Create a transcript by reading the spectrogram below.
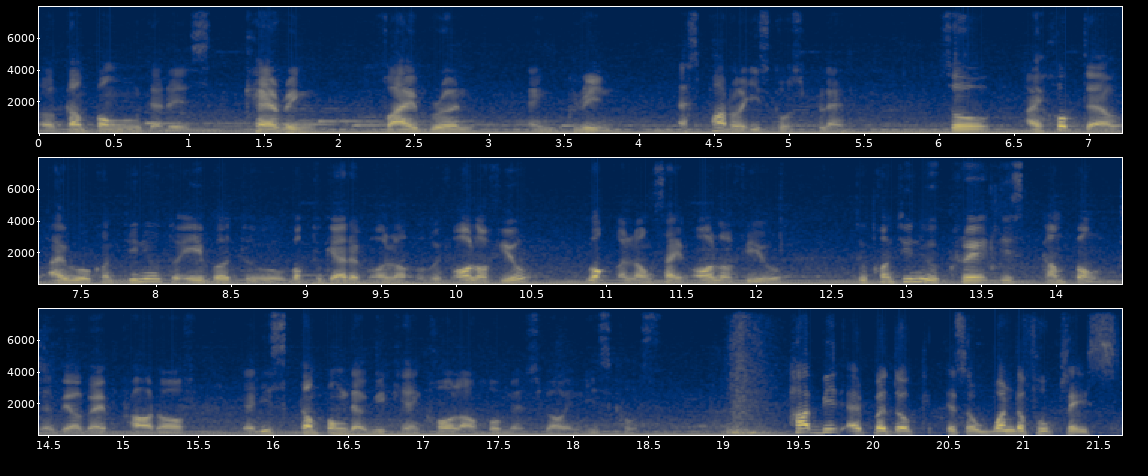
a kampong that is caring, vibrant, and green as part of our East Coast plan? So I hope that I will continue to able to work together with all of, with all of you, work alongside all of you to continue to create this kampong that we are very proud of that is kampong that we can call our home as well in East Coast. Heartbeat at Bedok is a wonderful place.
